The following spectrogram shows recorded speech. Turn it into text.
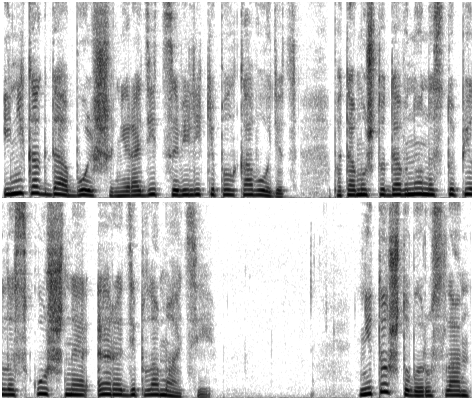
и никогда больше не родится великий полководец, потому что давно наступила скучная эра дипломатии. Не то чтобы Руслан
